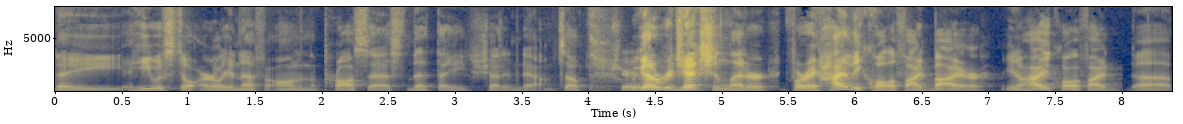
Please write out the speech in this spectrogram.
they he was still early enough on in the process that they shut him down. So sure. we got a rejection letter for a highly qualified buyer, you know, highly qualified uh,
